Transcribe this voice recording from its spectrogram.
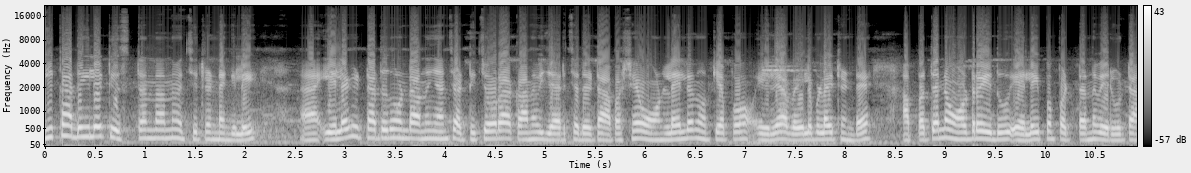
ഈ കഥയിലെ ട്വിസ്റ്റ് എന്താന്ന് വെച്ചിട്ടുണ്ടെങ്കിൽ ഇല കിട്ടാത്തത് കൊണ്ടാണ് ഞാൻ ചട്ടിച്ചോറാക്കാന്ന് വിചാരിച്ചത് കേട്ടോ. പക്ഷേ ഓൺലൈനിൽ നോക്കിയപ്പോൾ ഇല അവൈലബിൾ ആയിട്ടുണ്ട്. അപ്പം തന്നെ ഓർഡർ ചെയ്തു. ഇല ഇപ്പം പെട്ടെന്ന് വരും കേട്ടോ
